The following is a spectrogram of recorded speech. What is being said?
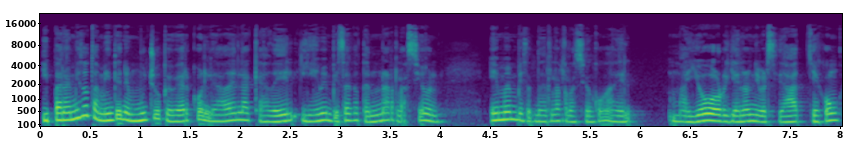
Y para mí eso también tiene mucho que ver con la edad en la que Adele y Emma empiezan a tener una relación. Emma empieza a tener la relación con Adele mayor, ya en la universidad, ya con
